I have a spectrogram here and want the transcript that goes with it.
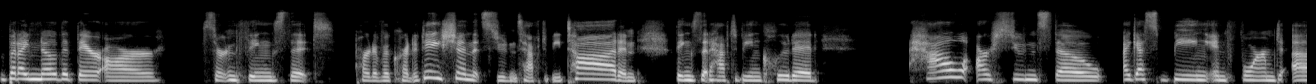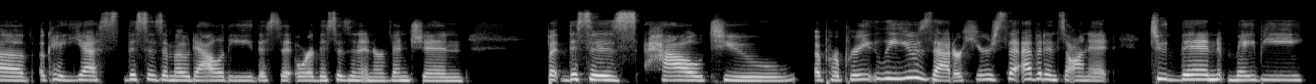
but I know that there are certain things that part of accreditation that students have to be taught and things that have to be included how are students though i guess being informed of okay yes this is a modality this or this is an intervention but this is how to appropriately use that or here's the evidence on it to then maybe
